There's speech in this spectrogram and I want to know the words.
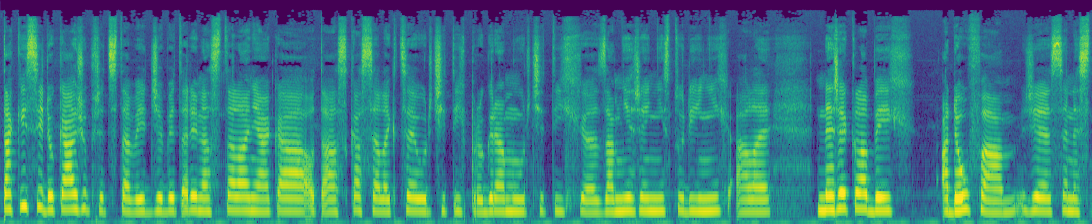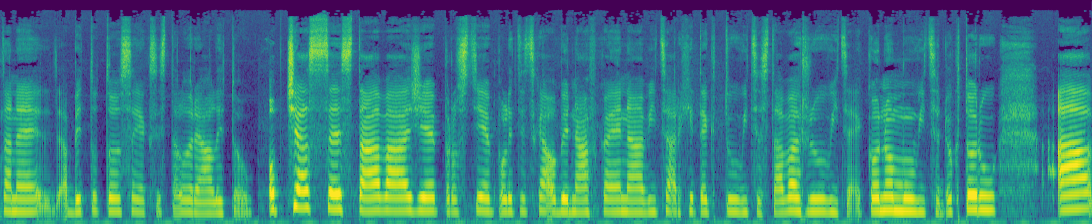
taky si dokážu představit, že by tady nastala nějaká otázka selekce určitých programů, určitých uh, zaměření studijních, ale neřekla bych, a doufám, že se nestane, aby toto se jaksi stalo realitou. Občas se stává, že prostě politická objednávka je na více architektů, více stavařů, více ekonomů, více doktorů a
